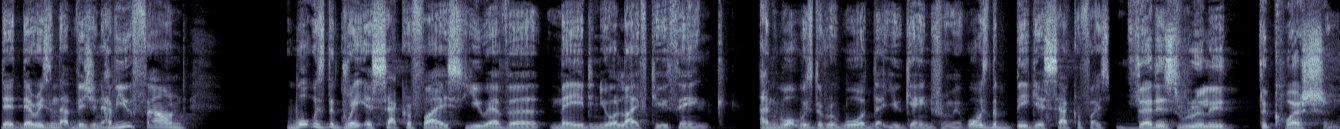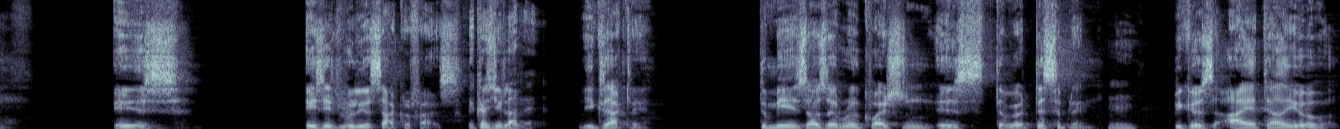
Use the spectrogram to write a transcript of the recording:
there, there isn't that vision. Have you found what was the greatest sacrifice you ever made in your life do you think? And what was the reward that you gained from it? What was the biggest sacrifice? That is really the question is is it really a sacrifice? because you love it Exactly. To me, it's also a real question is the word discipline. Mm. Because I tell you,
